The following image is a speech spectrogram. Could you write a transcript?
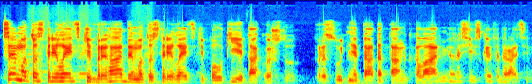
Це мотострілецькі бригади, мотострілецькі полки, і також тут присутня п'ята танкова армія Російської Федерації.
